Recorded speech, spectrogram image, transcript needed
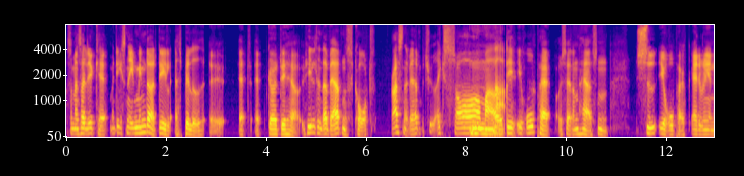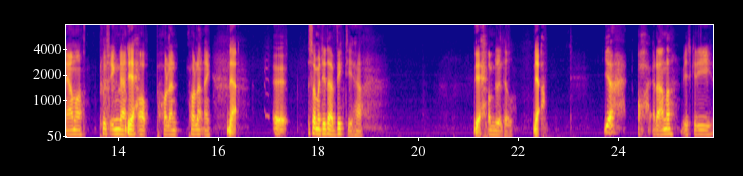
Så man så lidt kan, men det er sådan en mindre del af spillet, øh, at, at gøre det her. Hele den der verdenskort, resten af verden betyder ikke så Mm, meget. nej. Det er Europa, og er den her sådan Sydeuropa, er det jo egentlig nærmere, plus England Ja. og Holland, Holland ikke? Ja. Øh, som er det, der er vigtigt her. Ja. Om Middelhavet. Ja. Ja, oh, er der andre? Vi skal lige...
